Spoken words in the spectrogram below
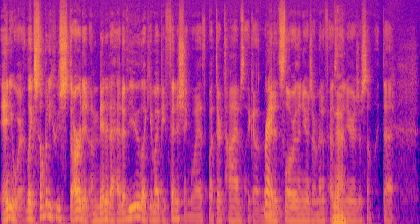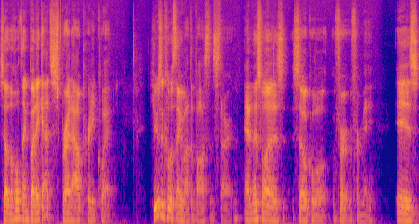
anywhere. Like somebody who started a minute ahead of you, like you might be finishing with, but their time's like a Right. minute slower than yours or a minute faster Yeah. than yours or something like that. So the whole thing, but it got spread out pretty quick. Here's the coolest thing about the Boston start, and this was so cool for for me, is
